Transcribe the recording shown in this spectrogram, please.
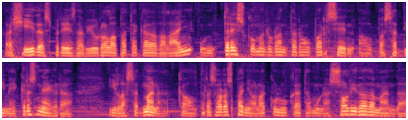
Així, després de viure la patacada de l'any, un 3,99% el passat dimecres negre i la setmana que el Tresor espanyol ha col·locat amb una sòlida demanda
